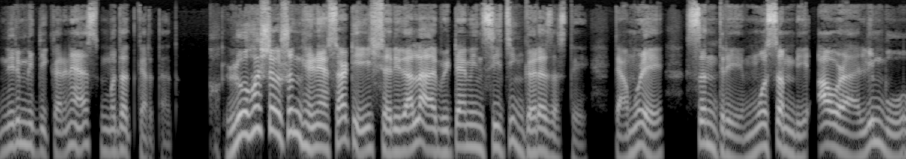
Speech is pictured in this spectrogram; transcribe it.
निर्मिती करण्यास मदत करतात. लोह शोषून घेण्यासाठी शरीराला व्हिटॅमिन सी ची गरज असते. त्यामुळे संत्री मोसंबी आवळा लिंबू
